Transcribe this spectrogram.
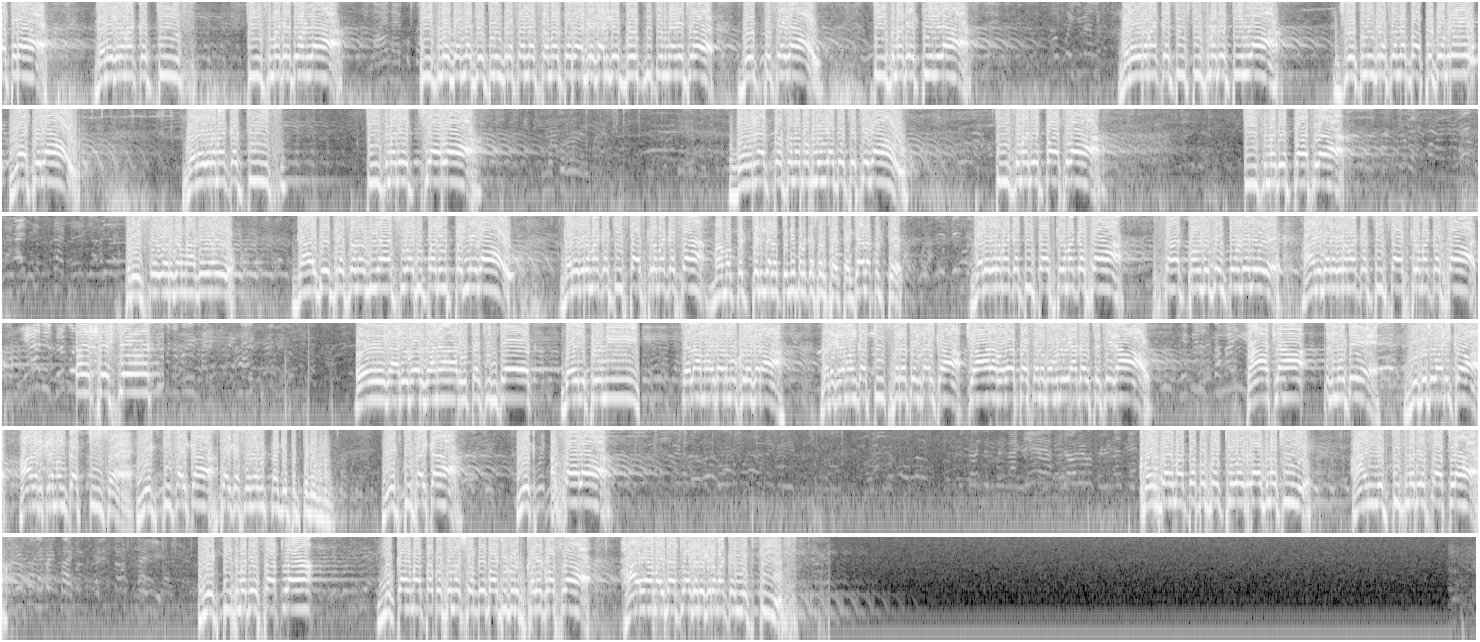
सतरा गडे क्रमांक तीस. तीसमध्ये दोनला. तीसमध्ये ज्योतिर्लिंग प्रसन्न समर्थ राजा Gadge booth Nitin manager booth Pusegaon. तीसमध्ये तीन ला गडे क्रमांक तीस तीसमध्ये तीन ला ज्योतिर्लिंग प्रसन्न बापू टोमरे वाटेगाव. गडे क्रमांक तीस. तीसमध्ये चार ला बैरात प्रसन्न बबलू यादव चचेगाव तीसमध्ये पाच ला तीसमध्ये पाच ला प्रेक्षक वर्ग मागे येऊ. गायदेव प्रसन्न विहार शिवाजी पाटील पडले गाव. गड क्रमांक तीस तास क्रमांक सहा. मामा पटपट गेला. तुम्ही पण कशाला खेळताय? घ्या ना पटपट. गड क्रमांक तीस तास क्रमांक सहा. सात फाउंडेशन तोंडवले आणि गड क्रमांक तीस तास क्रमांक सात. प्रेक्षक गाडीवर जाणार हितचिंतक बैलप्रेमी चला मैदान मोकळं करा. गड क्रमांक तीस परत एकदा ऐका. चार वेळा प्रसन्न बबलू यादव चचेगाव. पाच ला मोठे विद्युत वाडीकर. हा गड क्रमांक तीस आहे. एकतीस ऐका. ऐका सोन्या उठना घे पत्ते उघडून एकतीस ऐका. एक असा आला खोरजाय माता बरोबर केवळ राजमाची. आणि एकतीसमध्ये सातला. एकतीसमध्ये सातला. मुकाय माता बसून शंभू बाजी ग्रुप खडक वाचला हा या मैदानातला गड क्रमांक एकतीस.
